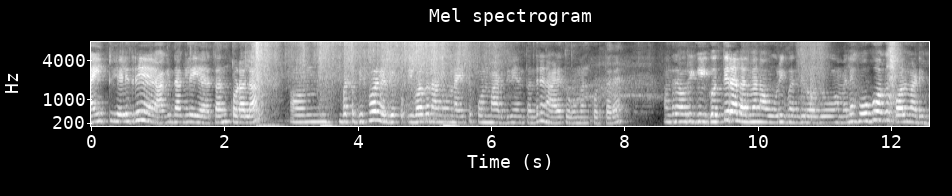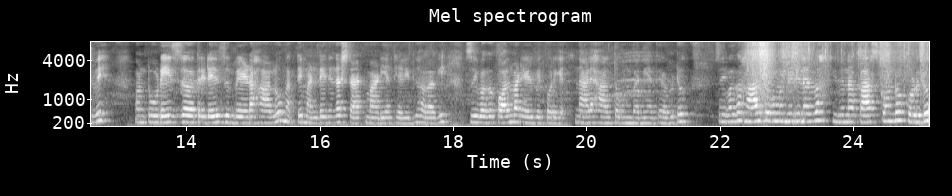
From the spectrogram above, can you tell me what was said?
ನೈಟ್ ಹೇಳಿದರೆ ಆಗಿದ್ದಾಗಲೇ ತಂದು ಕೊಡಲ್ಲ. ಬಟ್ ಬಿಫೋರ್ ಹೇಳಬೇಕು, ಇವಾಗ ನಾನು ನೈಟ್ ಫೋನ್ ಮಾಡಿದ್ವಿ ಅಂತಂದರೆ ನಾಳೆ ತೊಗೊಂಬಂದು ಕೊಡ್ತಾರೆ. ಅಂದರೆ ಅವರಿಗೆ ಗೊತ್ತಿರಲ್ಲ ಅಲ್ವಾ ನಾವು ಊರಿಗೆ ಬಂದಿರೋದು. ಆಮೇಲೆ ಹೋಗುವಾಗ ಕಾಲ್ ಮಾಡಿದ್ವಿ. ಒಂದು ಟೂ ಡೇಸ್ ತ್ರೀ ಡೇಸ್ ಬೇಡ ಹಾಲು, ಮತ್ತು ಮಂಡೇದಿಂದ ಸ್ಟಾರ್ಟ್ ಮಾಡಿ ಅಂತ ಹೇಳಿದ್ವಿ. ಹಾಗಾಗಿ ಸೊ ಇವಾಗ ಕಾಲ್ ಮಾಡಿ ಹೇಳಬೇಕು ಅವರಿಗೆ. ನಾಳೆ ಹಾಲು ತೊಗೊಂಡ್ಬನ್ನಿ ಅಂತ ಹೇಳ್ಬಿಟ್ಟು. ಸೊ ಇವಾಗ ಹಾಲು ತೊಗೊಂಬಂದಿದ್ದೀನಲ್ವ ಇದನ್ನು ಕಾಸ್ಕೊಂಡು ಕೊಡೋದು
